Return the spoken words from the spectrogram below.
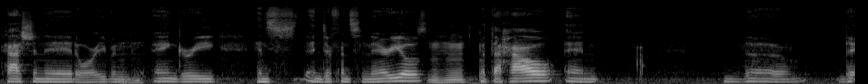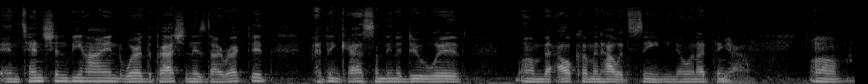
passionate or even angry in in different scenarios, but the how and the the intention behind where the passion is directed, I think has something to do with um, the outcome and how it's seen. You know, and I think Yeah. um,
